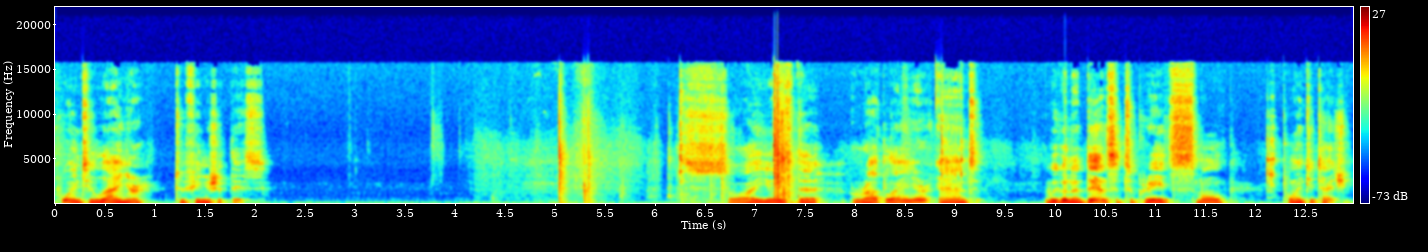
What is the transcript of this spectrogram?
pointy liner to finish this. So I use the rod liner and we're gonna dance it to create small pointy touching.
